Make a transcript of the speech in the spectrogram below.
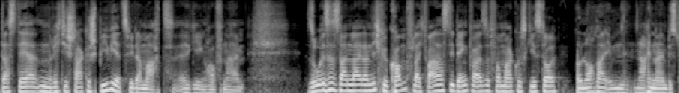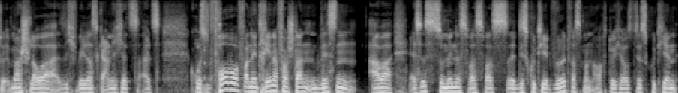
dass der ein richtig starkes Spiel jetzt wieder macht gegen Hoffenheim. So ist es dann leider nicht gekommen. Vielleicht war das die Denkweise von Markus Gisdol. Und nochmal, im Nachhinein bist du immer schlauer. Also ich will das gar nicht jetzt als großen Vorwurf an den Trainer verstanden wissen, aber es ist zumindest was, was äh, diskutiert wird, was man auch durchaus diskutieren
